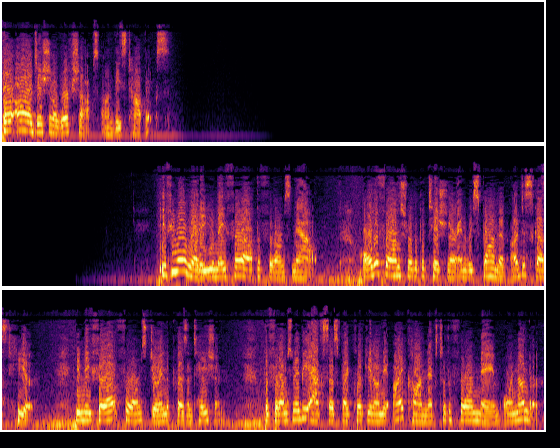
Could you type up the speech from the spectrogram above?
There are additional workshops on these topics. If you are ready, you may fill out the forms now. All the forms for the petitioner and respondent are discussed here. You may fill out forms during the presentation. The forms may be accessed by clicking on the icon next to the form name or number.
